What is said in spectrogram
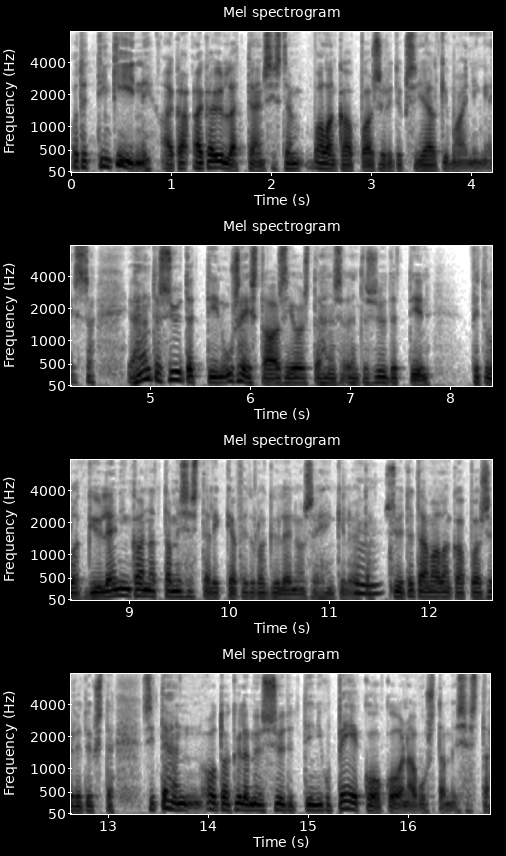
otettiin kiinni aika, aika yllättäen siis tämän valankaappausyrityksen jälkimainingeissa. Ja häntä syytettiin useista asioista, häntä syytettiin Fethullah Gülenin kannattamisesta, eli Fethullah Gülen on se henkilö, jota mm. syytetään vallankaappausyrityksestä. Sitten hän Oto kyllä myös syytettiin niin PKK avustamisesta,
